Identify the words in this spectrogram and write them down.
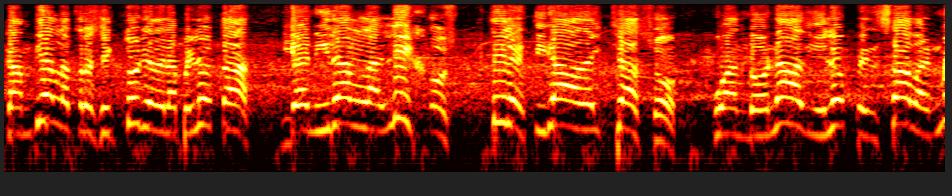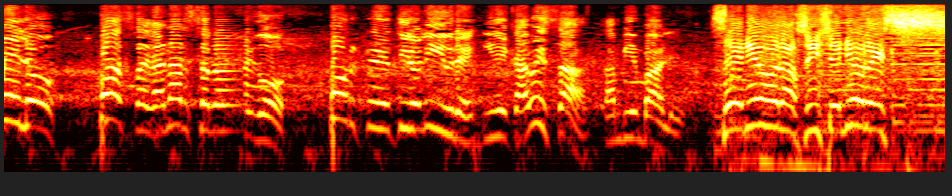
cambiar la trayectoria de la pelota y anidarla lejos de la estirada de Hichazo. Cuando nadie lo pensaba en Melo, pasa a ganarse algo. Porque de tiro libre y de cabeza también vale. Señoras y señores,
